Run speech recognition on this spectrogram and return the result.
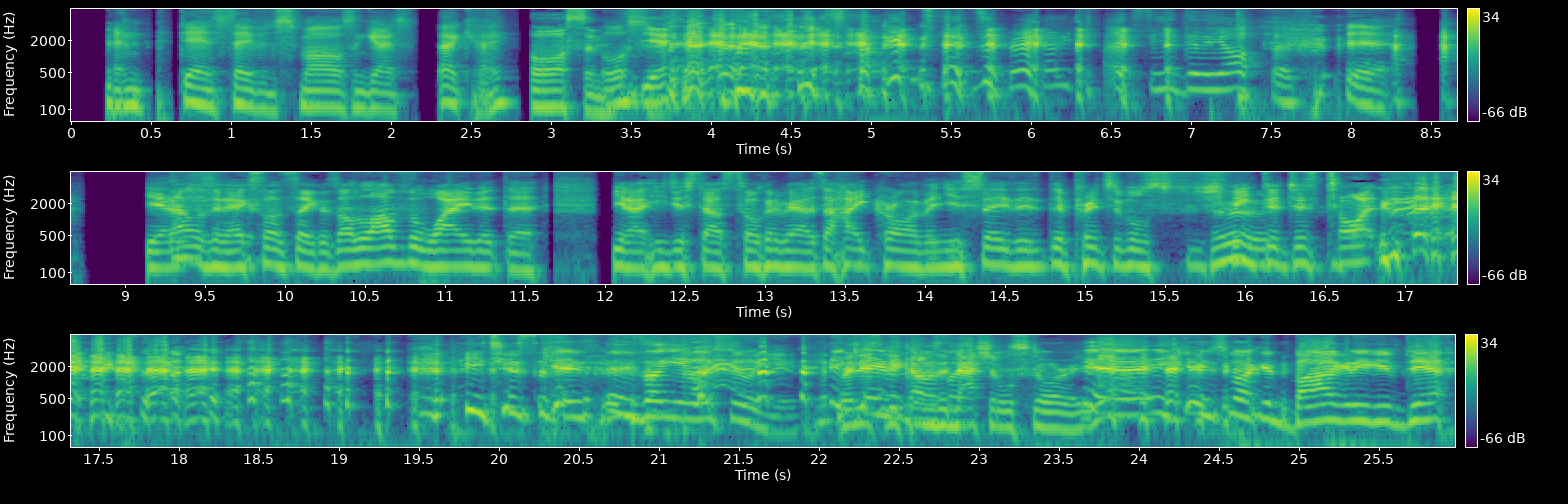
and Dan Stevens smiles and goes, Okay. awesome. Awesome. Yeah. Just turns around goes into the office. Yeah. Yeah, that was an excellent sequence. I love the way that the, you know, he just starts talking about it's a hate crime, and you see the, the principal's sphincter just tighten. he just keeps, He's like, Yeah, we're suing you. when this becomes a like, national story. yeah, he keeps fucking bargaining him down.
